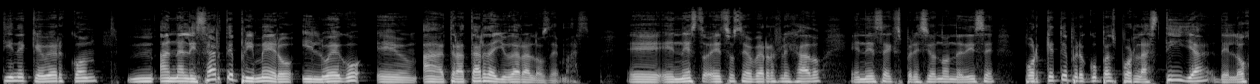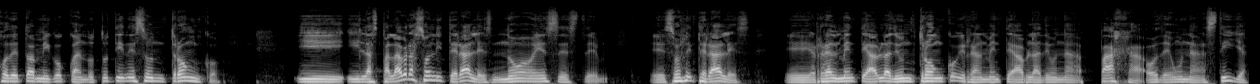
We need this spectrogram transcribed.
tiene que ver con mm, analizarte primero y luego eh, a tratar de ayudar a los demás. Eh, en esto, eso se ve reflejado en esa expresión donde dice, ¿por qué te preocupas por la astilla del ojo de tu amigo cuando tú tienes un tronco? Y, las palabras son literales, no es este, eh, son literales. realmente habla de un tronco y realmente habla de una paja o de una astilla.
